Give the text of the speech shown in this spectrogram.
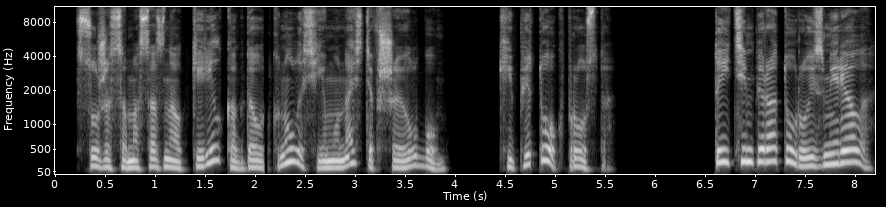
— с ужасом осознал Кирилл, когда уткнулась ему Настя в шею лбом. «Кипяток просто!» «Ты температуру измеряла?»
